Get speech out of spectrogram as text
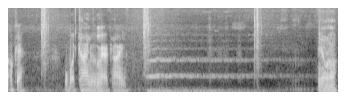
Okay. What kind of American are you? You don't know?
